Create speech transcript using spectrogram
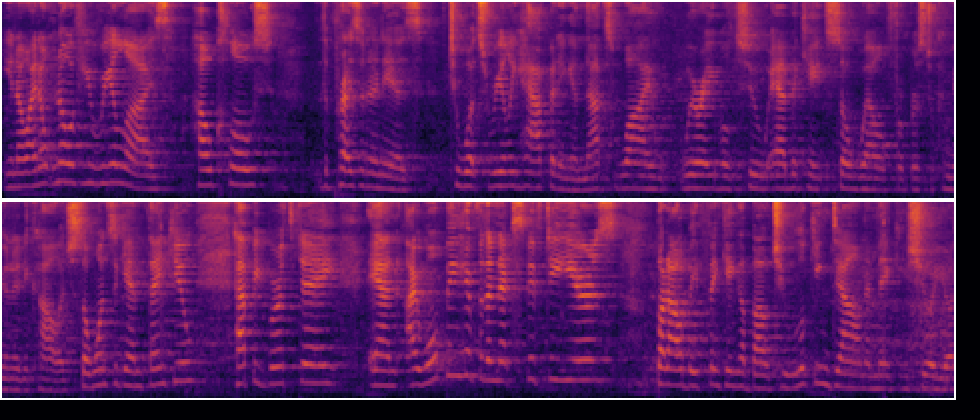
You know, I don't know if you realize how close the president is to what's really happening, and that's why we're able to advocate so well for Bristol Community College. So once again, thank you. Happy birthday. And I won't be here for the next 50 years, but I'll be thinking about you, looking down and making sure you're,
